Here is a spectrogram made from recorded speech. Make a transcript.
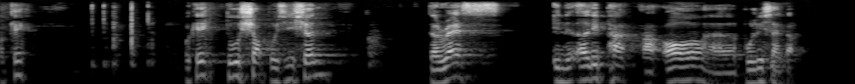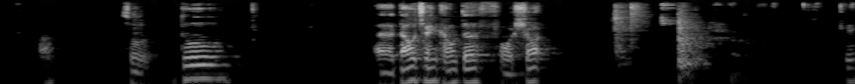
Okay. Okay, two short position. The rest in the early part are all uh, bullish setup. Uh, so two uh, downtrend counter for short. Okay.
